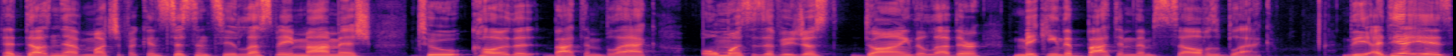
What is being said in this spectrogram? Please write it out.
that doesn't have much of a consistency, less be mamish, to color the batim black, almost as if you're just dyeing the leather, making the batim themselves black. The idea is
